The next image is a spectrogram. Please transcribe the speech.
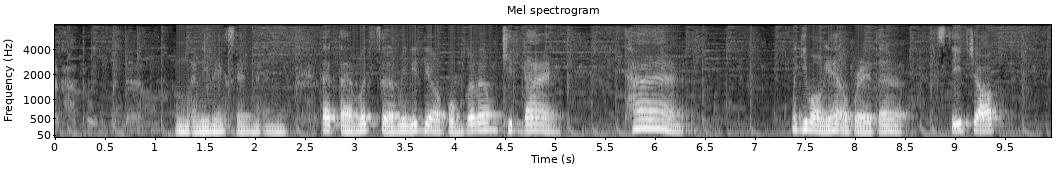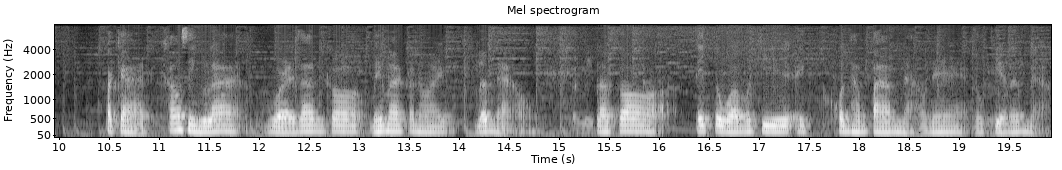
ราคาถูกเหมือนเดิม อันนี้ make sense นอันนี้ แต่แต่เมื่อเสริมอีกนิดเดียวผมก็เริ่มคิดได้ ถ้าเมื่อกี้มองอย่างนี้ operator Steve Jobs ประกาศเข้า Singular Verizon ก็ไม่มากก็น้อยเริ่มหนาว แล้วก็ไอตัวเมื่อกี้ไอคนทำปาล์มหนาวแน่โนเกียเริ่มหนาว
